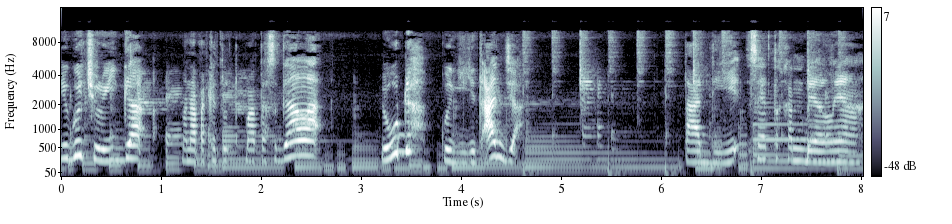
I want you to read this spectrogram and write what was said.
Ya gue curiga, mana pakai tutup mata segala. Ya udah, gue gigit aja. Tadi saya tekan belnya,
